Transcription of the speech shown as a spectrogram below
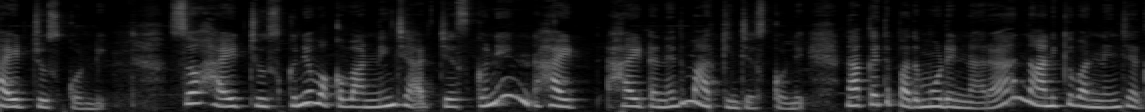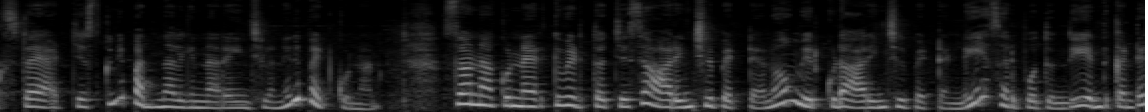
హైట్ చూసుకోండి. సో హైట్ చూసుకుని ఒక వన్ ఇంచ్ యాడ్ చేసుకుని హైట్ హైట్ అనేది మార్కింగ్ చేసుకోండి నాకైతే పదమూడున్నర దానికి వన్ ఇంచ్ ఎక్స్ట్రా యాడ్ చేసుకుని పద్నాలుగున్నర ఇంచులు అనేది పెట్టుకున్నాను. సో నాకు నెక్ విడత వచ్చేసి ఆరు ఇంచులు పెట్టాను. మీరు కూడా ఆరు ఇంచులు పెట్టండి. సరిపోతుంది. ఎందుకంటే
